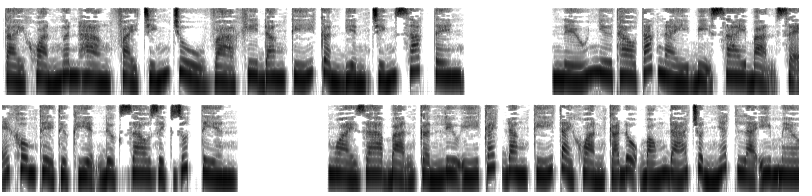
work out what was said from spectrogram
Tài khoản ngân hàng phải chính chủ và khi đăng ký cần điền chính xác tên nếu như thao tác này bị sai bạn sẽ không thể thực hiện được giao dịch rút tiền. Ngoài ra bạn cần lưu ý cách đăng ký tài khoản cá độ bóng đá chuẩn nhất là email,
